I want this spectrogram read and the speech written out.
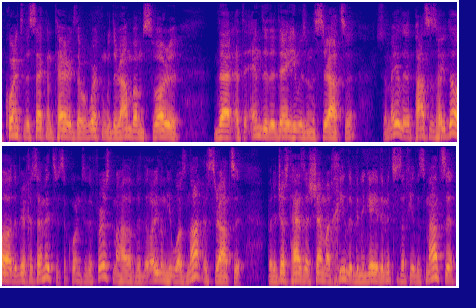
according to the second teretz that we're working with the Rambam Svara, that at the end of the day he was in the Siratza, so Mele passes Haidah, the Birchas HaMitzvahs. According to the first Mahalach, that the Oilam he was not in the Siratza, but it just has Hashem Achila B'negei, the Mitzvahs Achilas Matzah,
